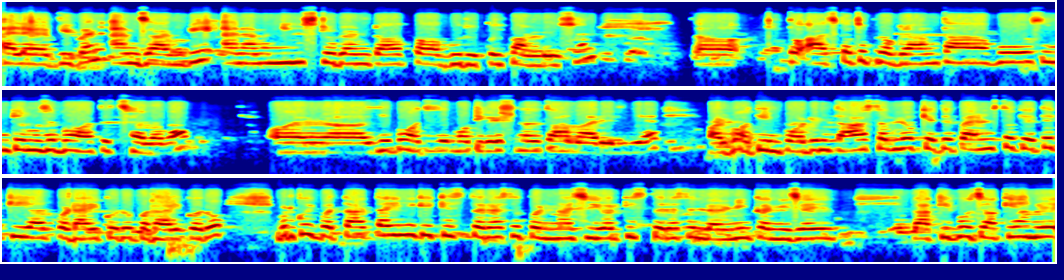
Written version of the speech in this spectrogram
Hello everyone I am Janvi and I am new student of Gurukul foundation तो आज का जो प्रोग्राम था वो सुन के मुझे बहुत अच्छा लगा. और ये बहुत ही मोटिवेशनल था हमारे लिए और बहुत ही इम्पोर्टेंट था सब लोग कहते पेरेंट्स तो कहते कि यार पढ़ाई करो पढ़ाई करो बट कोई बताता ही नहीं कि किस तरह से पढ़ना चाहिए और किस तरह से लर्निंग करनी चाहिए ताकि वो जाके हमें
